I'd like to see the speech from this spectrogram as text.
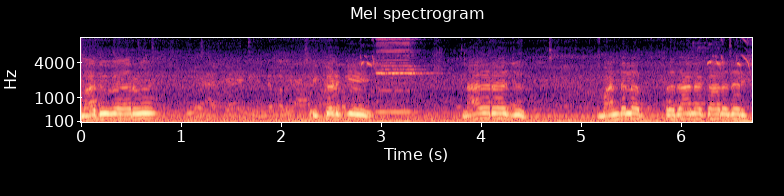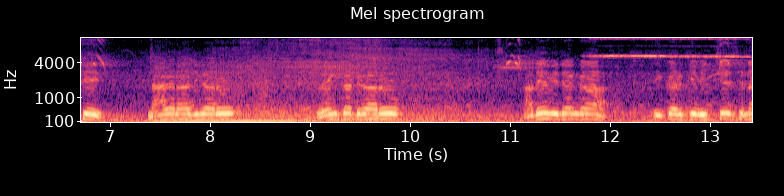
మధు గారు ఇక్కడికి నాగరాజు మండల ప్రధాన కార్యదర్శి నాగరాజు గారు వెంకట్ గారు అదేవిధంగా ఇక్కడికి విచ్చేసిన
